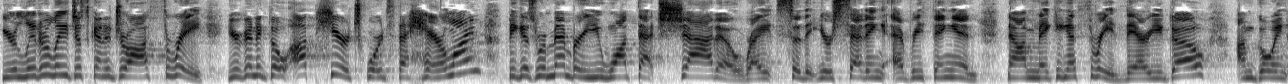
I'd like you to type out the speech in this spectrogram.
You're literally just going to draw three. You're going to go up here towards the hairline because remember, you want that shadow, right? So that you're setting everything in. Now I'm making a three. There you go. I'm going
